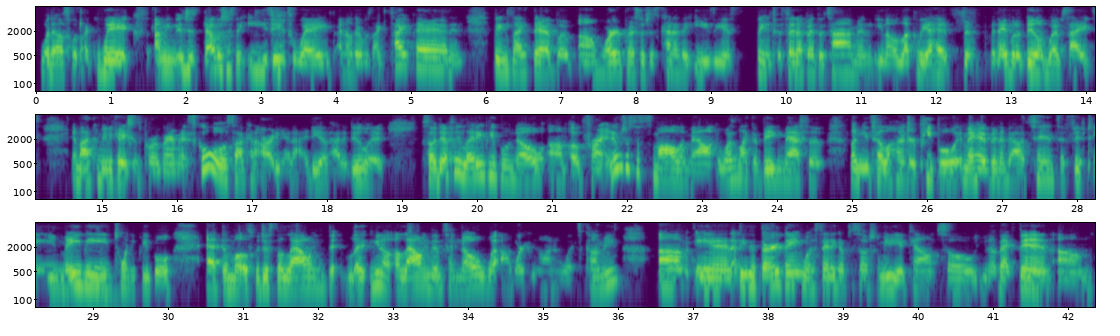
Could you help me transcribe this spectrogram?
what else was like Wix? I mean, it just that was just the easiest way. I know there was like Typepad and things like that, but um, WordPress was just kind of the easiest thing to set up at the time. And you know, luckily I had been been able to build websites in my communications program at school, so I kind of already had an idea of how to do it. So definitely letting people know um, up front, and it was just a small amount. It wasn't like a big, massive. Let me tell hundred people. It may have been about ten to fifteen, maybe twenty people at the most. But just allowing the, you know, allowing them to know what I'm working on and what's coming. Um, and I think the third thing was setting up the social media account. So you know, back then, um,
